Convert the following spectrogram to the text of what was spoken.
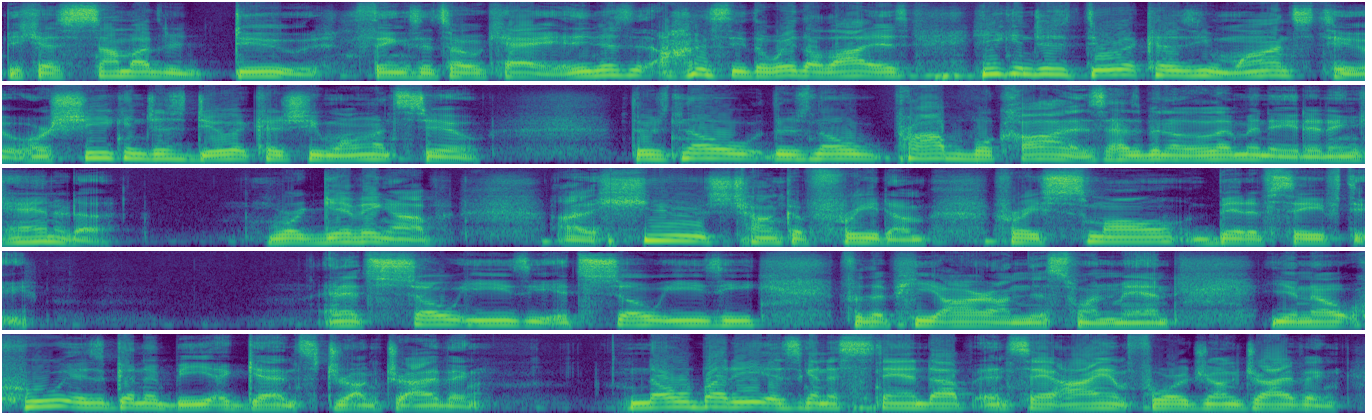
because some other dude thinks it's okay. And he doesn't. Honestly, the way the law is, he can just do it because he wants to, or she can just do it because she wants to. There's no there's no probable cause has been eliminated in Canada. We're giving up a huge chunk of freedom for a small bit of safety. And it's so easy. It's so easy for the PR on this one, man. You know, who is going to be against drunk driving? Nobody is going to stand up and say, I am for drunk driving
